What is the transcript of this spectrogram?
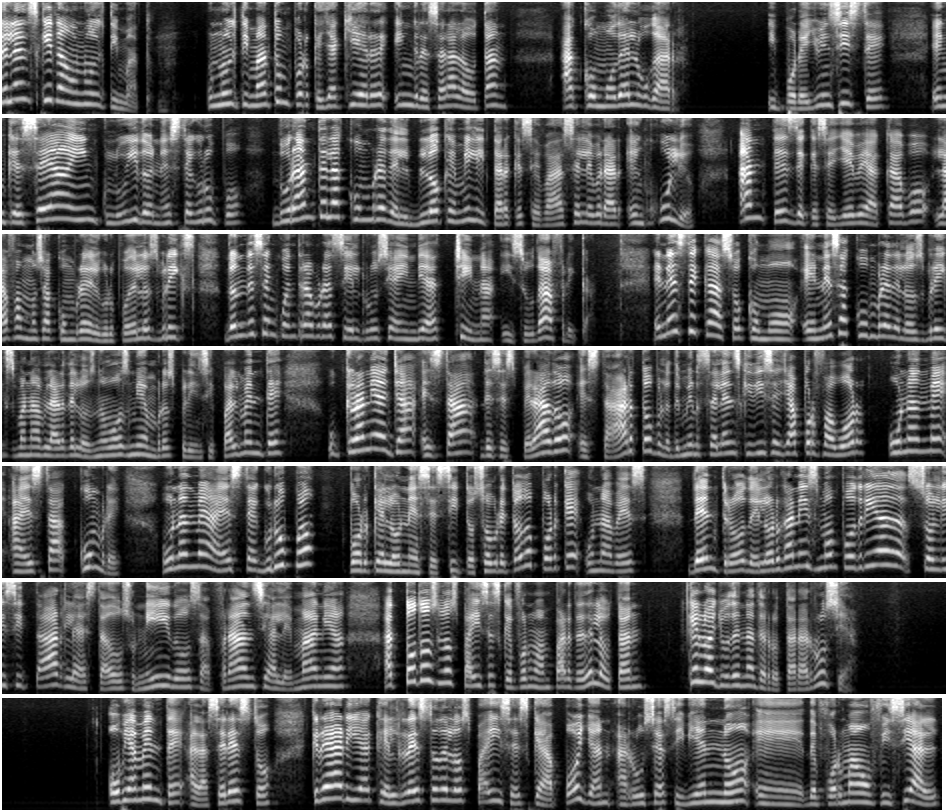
Zelensky da un ultimátum. Un ultimátum porque ya quiere ingresar a la OTAN, acomode lugar. Y por ello insiste en que sea incluido en este grupo durante la cumbre del bloque militar que se va a celebrar en julio, antes de que se lleve a cabo la famosa cumbre del grupo de los BRICS, donde se encuentra Brasil, Rusia, India, China y Sudáfrica. En este caso, como en esa cumbre de los BRICS van a hablar de los nuevos miembros principalmente, Ucrania ya está desesperado, está harto. Volodymyr Zelensky dice ya por favor, únanme a esta cumbre, únanme a este grupo porque lo necesito, sobre todo porque una vez dentro del organismo podría solicitarle a Estados Unidos, a Francia, a Alemania, a todos los países que forman parte de la OTAN, que lo ayuden a derrotar a Rusia. Obviamente, al hacer esto, crearía que el resto de los países que apoyan a Rusia, si bien no eh, de forma oficial,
